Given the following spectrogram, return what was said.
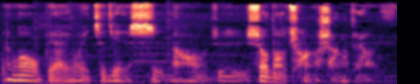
能够不要因为这件事，然后就是受到创伤这样子。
